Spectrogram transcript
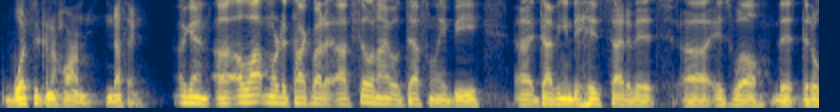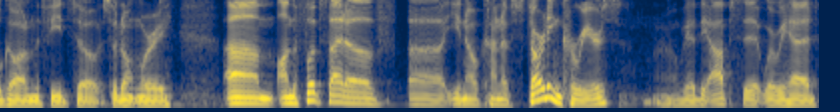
What's it going to harm? Nothing. Again, uh, a lot more to talk about it. Uh, Phil and I will definitely be uh, diving into his side of it uh, as well. That that'll go out on the feed. So so don't worry. Um, on the flip side of uh, you know kind of starting careers, uh, we had the opposite where we had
